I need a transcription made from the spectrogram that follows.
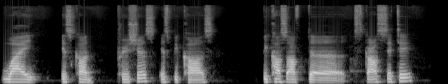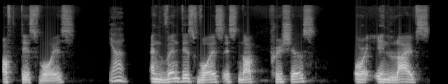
why it's called precious is because, because of the scarcity of this voice. Yeah. And when this voice is not precious or in lives,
